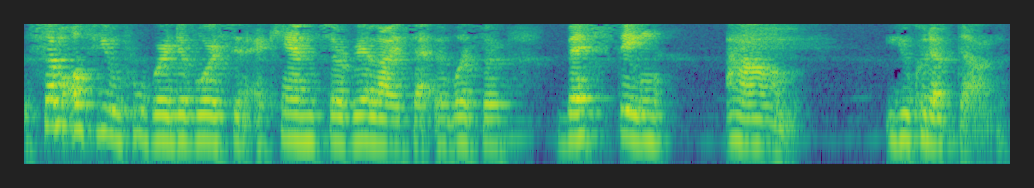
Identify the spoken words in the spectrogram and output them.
some of you who were divorcing a cancer realized that it was the best thing um, you could have done.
